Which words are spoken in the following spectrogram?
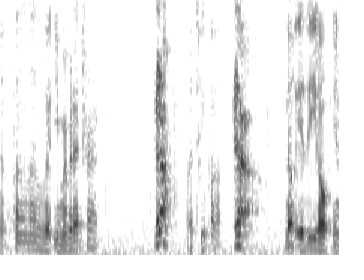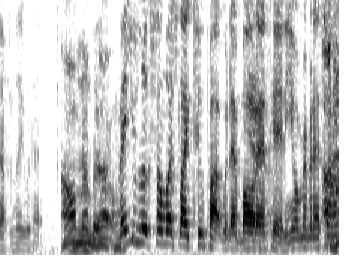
Now follow it. You remember that track Yeah, by Tupac? yeah. No, Izzy, you don't. You're not familiar with that? I don't remember that one. Man, you look so much like Tupac with that bald Yeah. ass head, and you don't remember that song?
